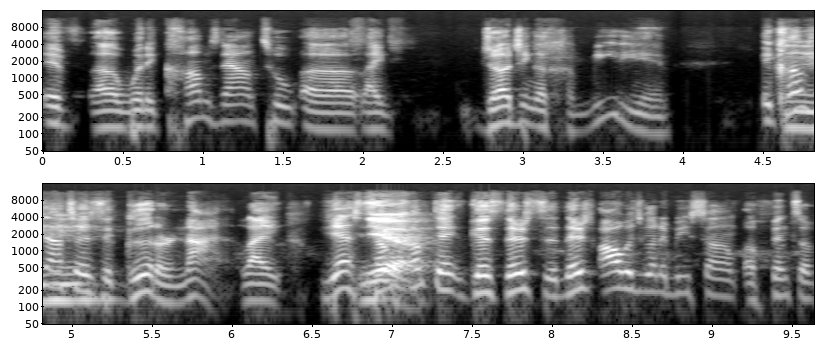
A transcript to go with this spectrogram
if uh, when it comes down to uh, like judging a comedian, it comes down to Mhm. is it good or not. Like, yes, some, Yeah. something because there's there's always going to be some offensive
